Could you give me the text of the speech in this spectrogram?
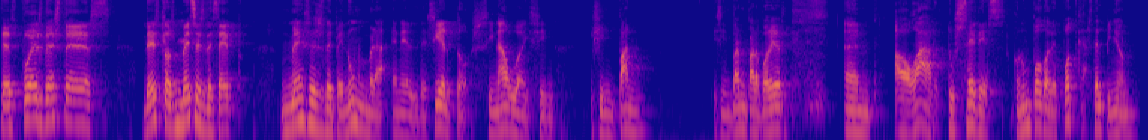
después de, estos, de estos meses de sed, meses de penumbra en el desierto, sin agua y sin, y sin pan, y sin pan para poder em, ahogar tus sedes con un poco de podcast del piñón,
